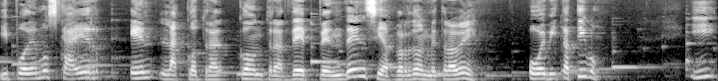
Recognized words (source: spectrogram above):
y podemos caer en la contra, contradependencia, perdón, me trabé, o evitativo. Y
